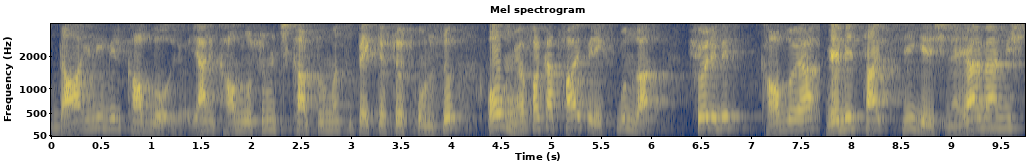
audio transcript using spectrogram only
dahili bir kablo oluyor. Yani kablosunun çıkartılması pek de söz konusu olmuyor. Fakat HyperX bunda şöyle bir kabloya ve bir Type-C girişine yer vermiş.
